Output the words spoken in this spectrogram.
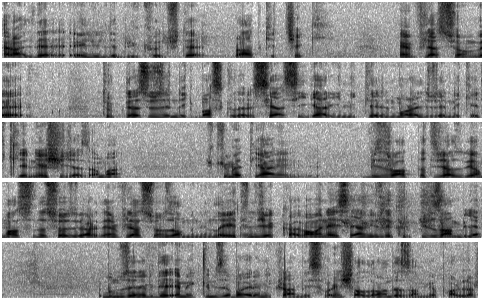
herhalde Eylül'de büyük ölçüde rahat geçecek. Enflasyon ve Türk lirası üzerindeki baskıları, siyasi gerginliklerin moral üzerindeki etkilerini yaşayacağız ama hükümet yani biz rahatlatacağız diyor ama aslında söz verdi. Enflasyon zammıyla yetilecek galiba. Ama neyse yani yüzde 40 bir zam bile. Bunun üzerine bir de emeklimize bayram ikramiyesi var. İnşallah ona da zam yaparlar.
